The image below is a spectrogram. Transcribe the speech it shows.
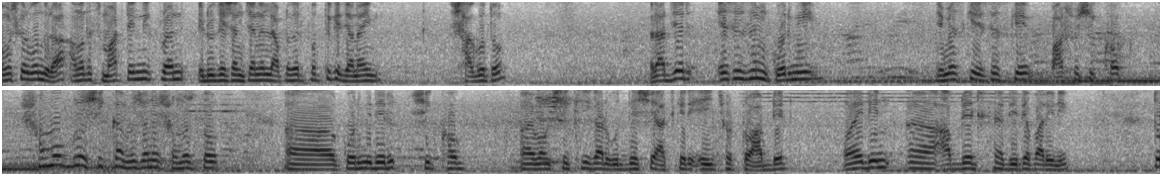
নমস্কার বন্ধুরা, আমাদের স্মার্ট টেকনিক পয়েন্ট এডুকেশন চ্যানেলে আপনাদের প্রত্যেকে জানাই স্বাগত। রাজ্যের এসএসএম কর্মী, এমএসকে, এসএসকে, পার্শ্ব শিক্ষক, সমগ্র শিক্ষা মিশনের সমস্ত কর্মীদের শিক্ষক এবং শিক্ষিকার উদ্দেশ্যে আজকের এই ছোট্ট আপডেট অনেকদিন আপডেট দিতে পারিনি। তো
